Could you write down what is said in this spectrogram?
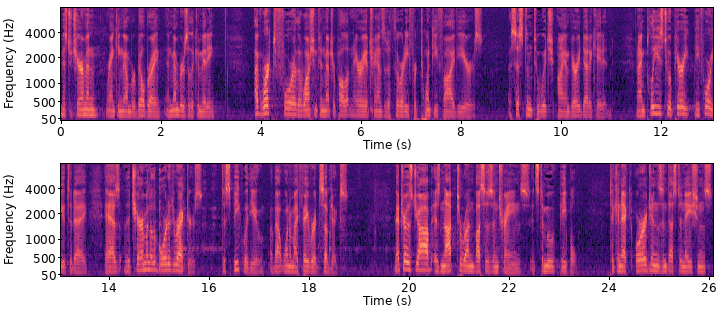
Mr. Chairman, Ranking Member Bilbray, and members of the committee, I've worked for the Washington Metropolitan Area Transit Authority for 25 years, a system to which I am very dedicated. And I'm pleased to appear before you today as the Chairman of the Board of Directors to speak with you about one of my favorite subjects. Metro's job is not to run buses and trains, it's to move people, to connect origins and destinations,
